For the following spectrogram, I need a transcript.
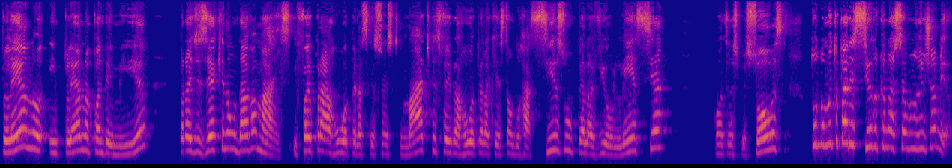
pleno, em plena pandemia para dizer que não dava mais. E foi para a rua pelas questões climáticas, foi para a rua pela questão do racismo, pela violência contra as pessoas, tudo muito parecido com o que nós temos no Rio de Janeiro.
